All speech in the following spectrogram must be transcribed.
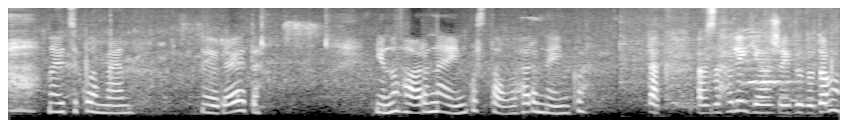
Навіть цикламен. Уявляєте? Ні, ну гарненько стало, гарненько. Так, а взагалі я вже йду додому.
